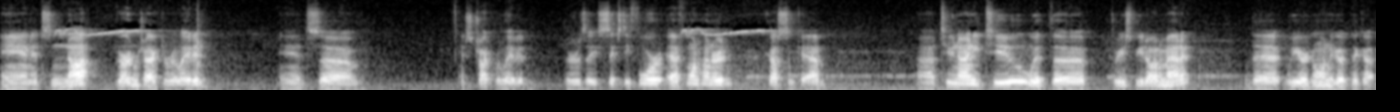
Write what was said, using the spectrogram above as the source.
and it's not garden tractor related. It's um, it's truck related. There's a 64 F100 custom cab, uh, 292 with the three-speed automatic that we are going to go pick up.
